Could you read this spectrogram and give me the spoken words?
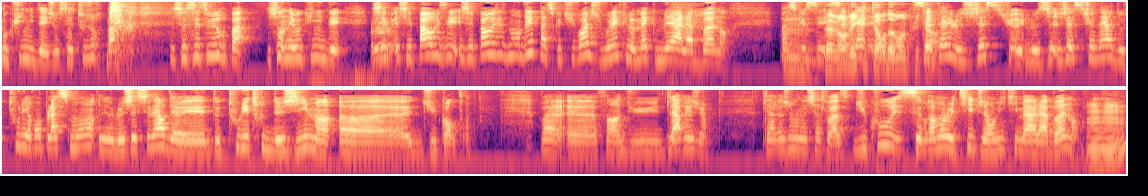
Aucune idée, je sais toujours pas. je sais toujours pas. J'en ai aucune idée. J'ai j'ai pas osé, j'ai pas osé demander parce que tu vois, je voulais que le mec m'ait à la bonne. Parce que Hmm. c'est. T'avais envie c'était- qu'il te redemande plus tard. C'était le, gestu- le ge- gestionnaire de tous les remplacements, euh, le gestionnaire de, de tous les trucs de gym euh, du canton. Voilà, euh, enfin du de la région, de la région de Châteloise. Du coup, c'est vraiment le type, j'ai envie qu'il m'ait à la bonne. Mhm.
